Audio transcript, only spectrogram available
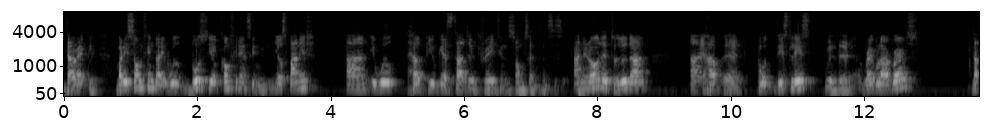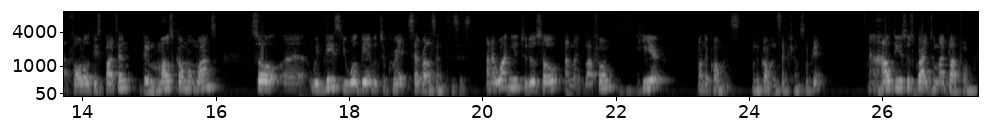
directly. But it's something that it will boost your confidence in your Spanish and it will help you get started creating some sentences. And in order to do that, I have uh, put this list with the regular verbs that follow this pattern, the most common ones. So uh, with this, you will be able to create several sentences. And I want you to do so on my platform here on the comments, on the comment sections, okay? And how do you subscribe to my platform?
